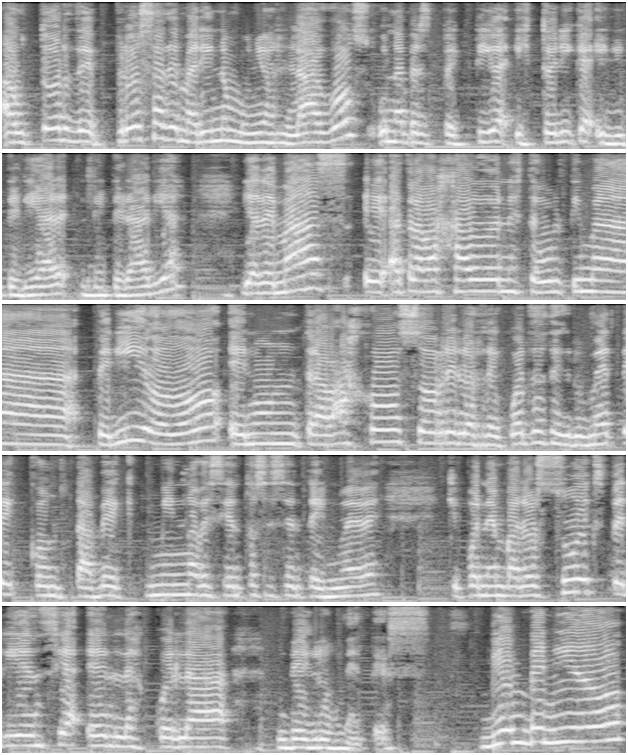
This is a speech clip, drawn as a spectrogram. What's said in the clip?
autor de Prosa de Marino Muñoz Lagos, una perspectiva histórica y literaria. Y además eh, ha trabajado en este último periodo en un trabajo sobre los recuerdos de Grumete con Tabec 1969, que pone en valor su experiencia en la escuela de Grumetes. Bienvenido,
